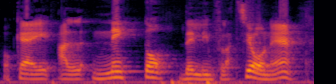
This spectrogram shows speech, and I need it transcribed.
ok? Al netto dell'inflazione. Eh?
